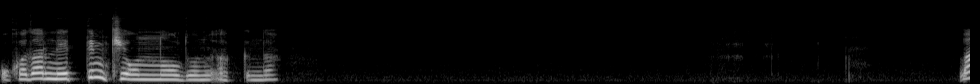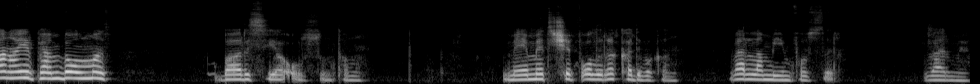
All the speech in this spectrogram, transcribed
o kadar nettim ki onun olduğunu hakkında. Lan hayır pembe olmaz. Bari siyah olsun tamam. Mehmet Şef olarak hadi bakalım. Ver lan bir imposter. Vermiyor.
